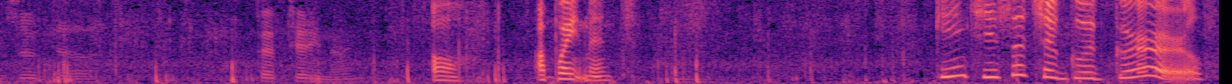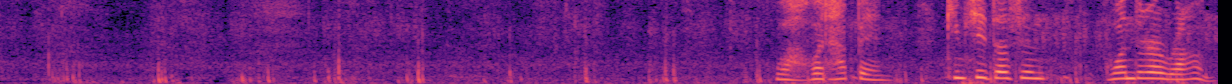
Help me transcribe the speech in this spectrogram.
reserved the Feb 29. Oh, appointment. Kimchi, is such a good girl. Wow, what happened? Kimchi doesn't wander around.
